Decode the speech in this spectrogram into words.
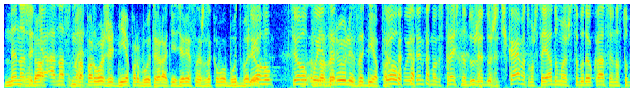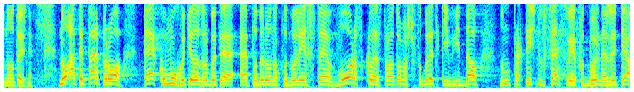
не на Ну життя, да, а на смерть. Запорожье Днепр будет играть. Интересно, ж за кого будет болеть. Цього- цього За- за Зарю за Днепр? Цього поєдинку ми безперечно дуже і дуже чекаємо, тому що це я думаю, що це буде окрасою наступного тижня. Ну а тепер про те, кому хотіли зробити е, подарунок футболісти Ворскли. Справа в тому, що футболіст, який віддав ну практично все своє футбольне життя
